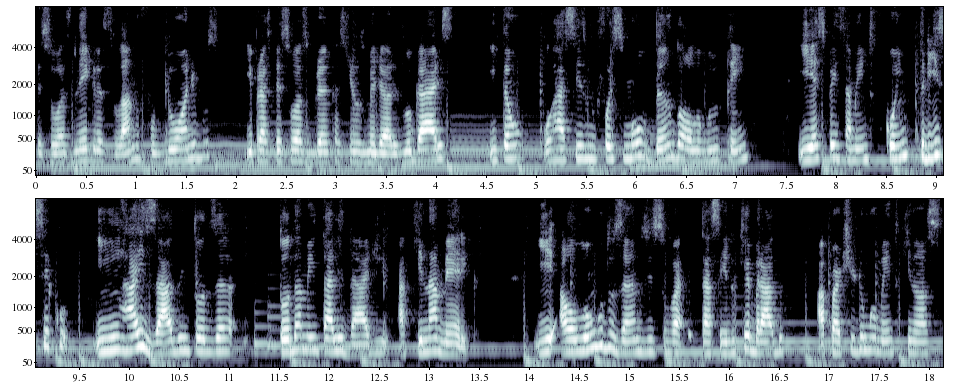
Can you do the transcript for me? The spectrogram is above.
pessoas negras lá no fundo do ônibus e para as pessoas brancas tinham os melhores lugares. Então, o racismo foi se moldando ao longo do tempo e esse pensamento ficou intrínseco e enraizado em toda a, toda a mentalidade aqui na América. E ao longo dos anos isso está sendo quebrado a partir do momento que nós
